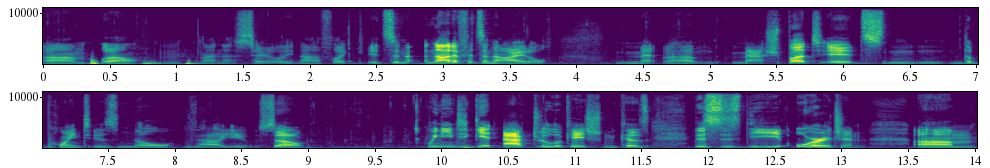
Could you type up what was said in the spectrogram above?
Um, well, mm, not necessarily. Not if like it's an not if it's an idle me um, mesh, but it's the point is null value. So we need to get actor location because this is the origin um,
